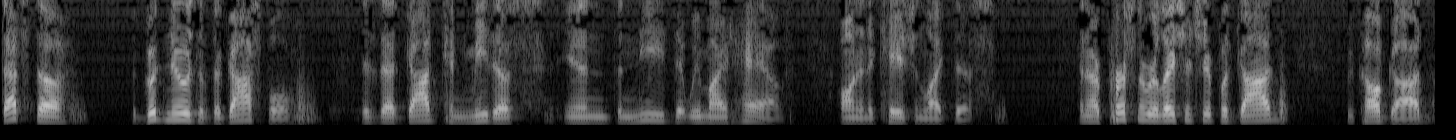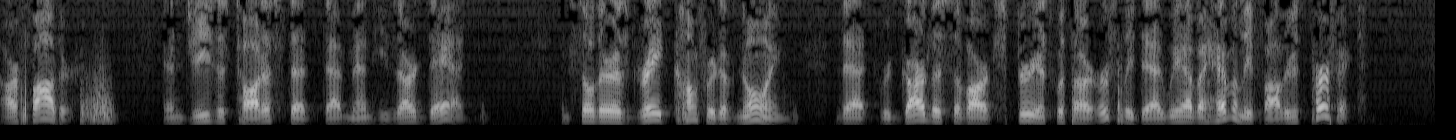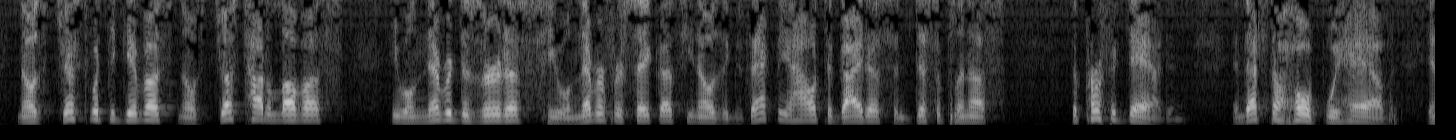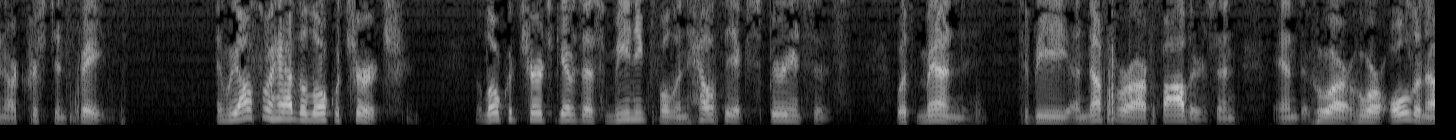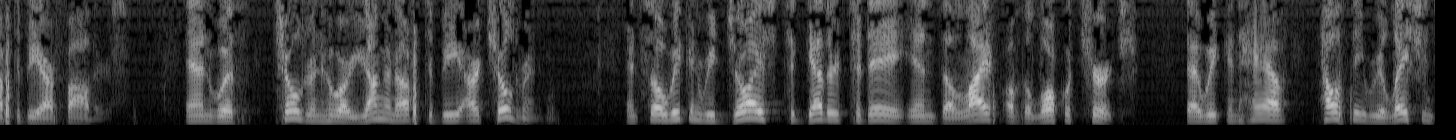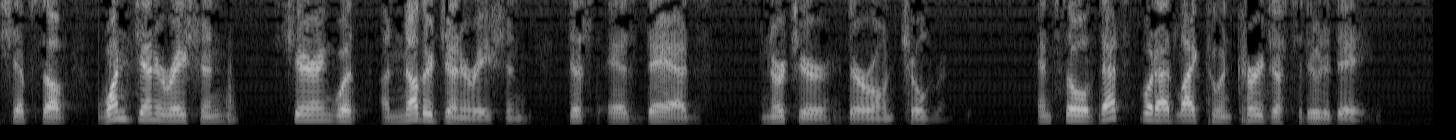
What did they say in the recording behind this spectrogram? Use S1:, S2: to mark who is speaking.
S1: That's the, the good news of the gospel is that God can meet us in the need that we might have on an occasion like this. In our personal relationship with God, we call God our Father. And Jesus taught us that that meant He's our dad. And so there is great comfort of knowing that regardless of our experience with our earthly dad, we have a heavenly father who's perfect. Knows just what to give us, knows just how to love us. He will never desert us. He will never forsake us. He knows exactly how to guide us and discipline us. The perfect dad. And, and that's the hope we have in our Christian faith. And we also have the local church. The local church gives us meaningful and healthy experiences with men to be enough for our fathers and, and who are, who are old enough to be our fathers. And with children who are young enough to be our children. And so we can rejoice together today in the life of the local church that we can have healthy relationships of one generation sharing with another generation just as dads nurture their own children. And so that's what I'd like to encourage us to do today.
